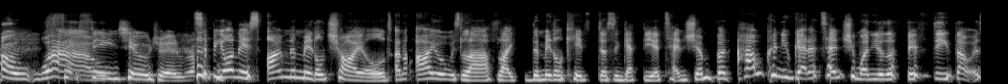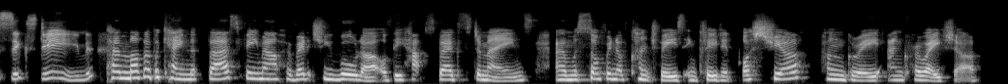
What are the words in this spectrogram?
Oh wow. 16 children. Right? To be honest, I'm the middle child and I always laugh like the middle kid doesn't get the attention. But how can you get attention when you're the 15th out of 16? Her mother became the first female hereditary ruler of the Habsburg domains and was sovereign of countries including Austria, Hungary, and Croatia.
